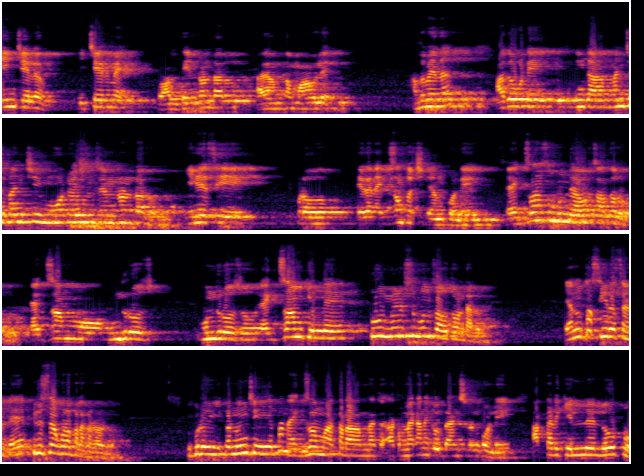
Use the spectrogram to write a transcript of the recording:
ఏం చేయలేము ఇచ్చేయడమే వాళ్ళు తింటుంటారు అది అంత మామూలే అర్థమైందా? అదొకటి. ఇంకా మంచి మంచి మోటివేషన్ తింటుంటారు వినేసి ఇప్పుడు ఏదైనా ఎగ్జామ్స్ వచ్చినాయి అనుకోండి ఎగ్జామ్స్ ముందు ఎవరు చదవరు. ఎగ్జామ్ ముందు రోజు ముందు రోజు ఎగ్జామ్కి వెళ్ళే టూ మినిట్స్ ముందు చదువుతుంటారు. ఎంత సీరియస్ అంటే పిలిచినా కూడా పలకడాడు. ఇప్పుడు ఇక్కడ నుంచి మన ఎగ్జామ్ అక్కడ అక్కడ మెకానికల్ బ్రాంచ్ అనుకోండి అక్కడికి వెళ్ళే లోపు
